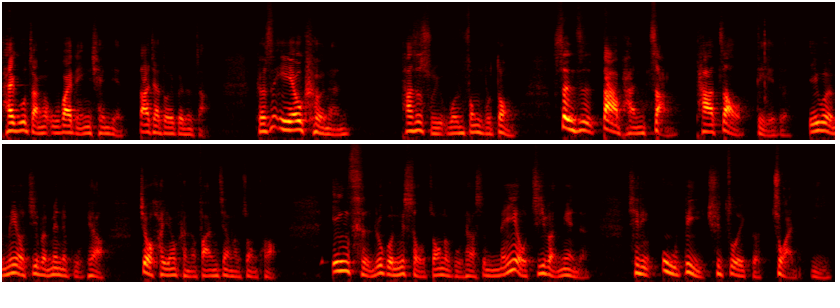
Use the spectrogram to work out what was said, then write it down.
台股涨个五百点、一千点，大家都会跟着涨。可是也有可能，它是属于纹风不动，甚至大盘涨它照跌的，因为没有基本面的股票，就很有可能发生这样的状况。因此，如果你手中的股票是没有基本面的，请你务必去做一个转移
